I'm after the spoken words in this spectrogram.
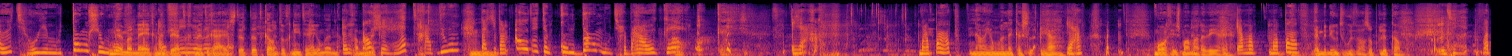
uit hoe je moet tongzoenen. Nummer En- en 39 met reis, dat, dat kan toch niet, hè, jongen? Nou, ga En maar als je het gaat doen, Mhm. dat je dan altijd een condoom moet gebruiken. Oh, Oké. Ja. Maar pap, Nou, jongen, lekker sla... Ja, ja, morgen is mama er weer, hè? ja maar, maar pap, Ben benieuwd hoe het was op clubkamp. wat,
